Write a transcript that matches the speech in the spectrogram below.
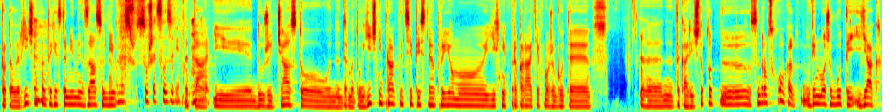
протиалергічних антигістамінних засобів. Вони сушать слизові. Та і дуже часто у дерматологічній практиці після прийому їхніх препаратів може бути. Е, Така річ. Тобто е, синдром Сухока він може бути як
